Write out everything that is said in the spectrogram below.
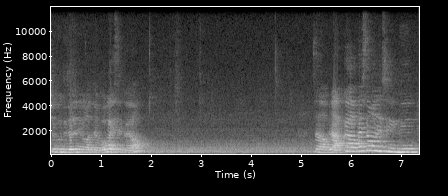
조금 늦어지는 것 같아요. 뭐가 있을까요? 자, 우리 아까 활성화될 수 있는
